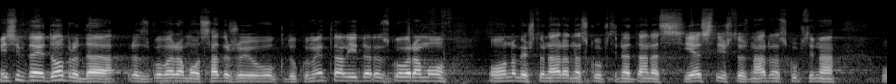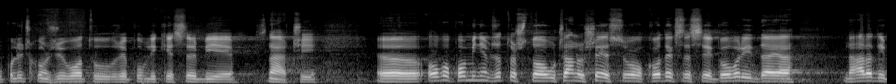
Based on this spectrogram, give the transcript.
Mislim da je dobro da razgovaramo o sadržaju ovog dokumenta, ali i da razgovaramo o onome što Narodna skupština danas jeste i što Narodna skupština u političkom životu Republike Srbije znači. E, ovo pominjem zato što u članu 6. ovog kodeksa se govori da narodni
